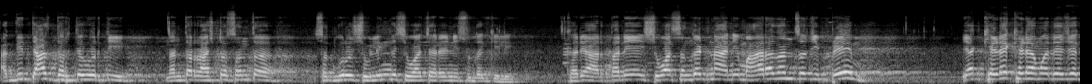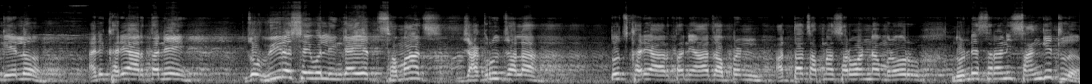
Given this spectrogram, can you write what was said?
अगदी त्याच धर्तीवरती नंतर राष्ट्रसंत सद्गुरू शिवलिंग शिवाचार्यांनी सुद्धा केली. खऱ्या अर्थाने शिवा संघटना आणि महाराजांचं जे प्रेम या खेड्याखेड्यामध्ये जे गेलं आणि खऱ्या अर्थाने जो वीरशैव लिंगायत समाज जागृत झाला तोच खऱ्या अर्थाने आज आपण आत्ताच आपणा सर्वांना मनोहर धोंडे सरांनी सांगितलं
